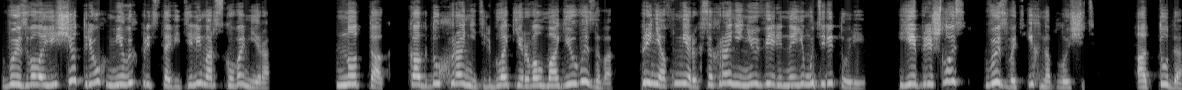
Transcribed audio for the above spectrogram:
вызвала еще трех милых представителей морского мира. Но так, как дух-хранитель блокировал магию вызова, приняв меры к сохранению веренной ему территории, ей пришлось вызвать их на площадь. Оттуда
